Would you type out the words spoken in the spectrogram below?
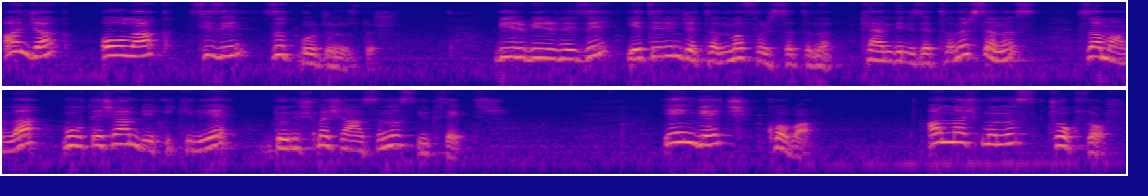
Ancak Oğlak sizin zıt burcunuzdur. Birbirinizi yeterince tanıma fırsatını kendinize tanırsanız zamanla muhteşem bir ikiliye dönüşme şansınız yüksektir. Yengeç, Kova. Anlaşmanız çok zor.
